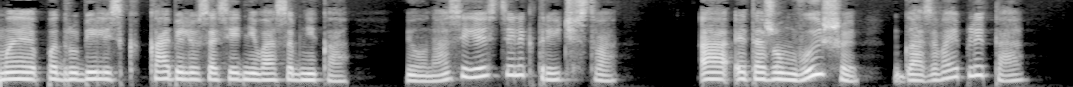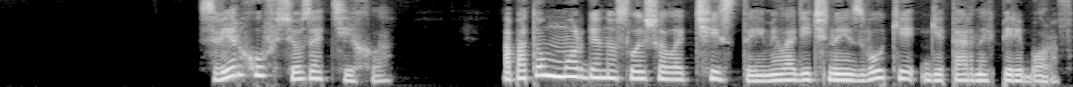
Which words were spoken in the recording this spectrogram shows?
«Мы подрубились к кабелю соседнего особняка, и у нас есть электричество. А этажом выше — газовая плита». Сверху все затихло. А потом Морген услышала чистые мелодичные звуки гитарных переборов.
